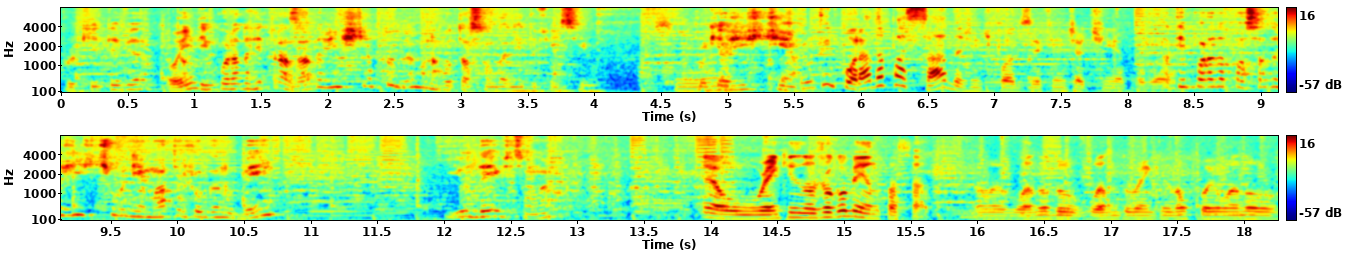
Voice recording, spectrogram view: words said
Porque teve a, Oi? a temporada retrasada a gente tinha problema na rotação da linha defensiva. Sim. Porque a gente tinha. Na temporada passada a gente pode dizer que a gente já tinha A problema. temporada passada a gente tinha o Nemata jogando bem e o Davidson, né? É, o Rankins não jogou bem ano passado. Não, O ano do, o ano do Rankins não foi um ano.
